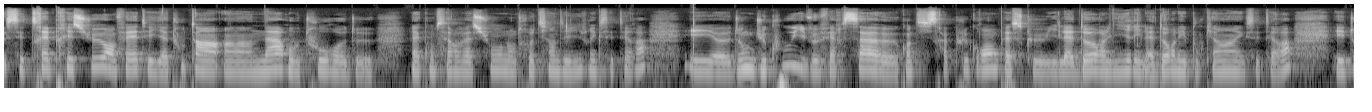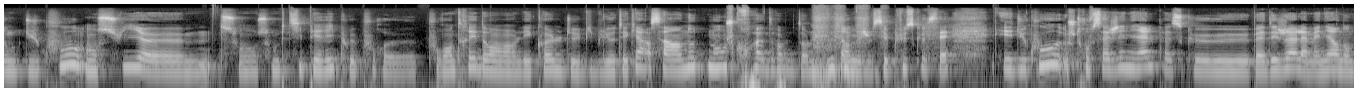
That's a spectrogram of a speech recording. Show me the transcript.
C'est très précieux, en fait, et il y a tout un, art autour de la conservation, l'entretien des livres, etc. Et euh, donc, du coup, il veut faire ça quand il sera plus grand parce qu'il adore lire, il adore les bouquins, etc. Et donc, du coup, on suit son, petit périple pour, pour entrer dans l'école de bibliothécaire. Ça a un autre nom, je crois, dans, dans le bouquin, mais je sais plus ce que c'est. Et du coup, je trouve ça génial parce que bah, déjà la manière dont,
